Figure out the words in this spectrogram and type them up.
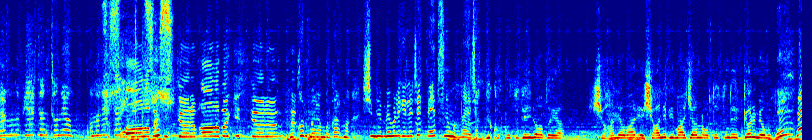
Ben bunu bir yerden tanıyorum. Ama nereden? Ağlamak istiyorum ağlamak istiyorum. Korkma Rambo korkma. Şimdi Memoli gelecek ve hepsini mıhlayacak. ne korkması Zeyno abla ya. Şahane var ya şahane bir maceranın ortasındayız görmüyor musun? Ne? Ne?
